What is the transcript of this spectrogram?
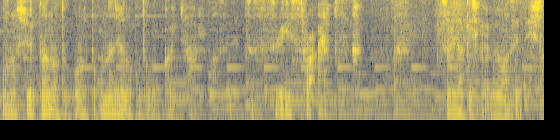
このシューターのところと同じようなことが書いてありますね The three stripes それだけしか読めませんでした。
